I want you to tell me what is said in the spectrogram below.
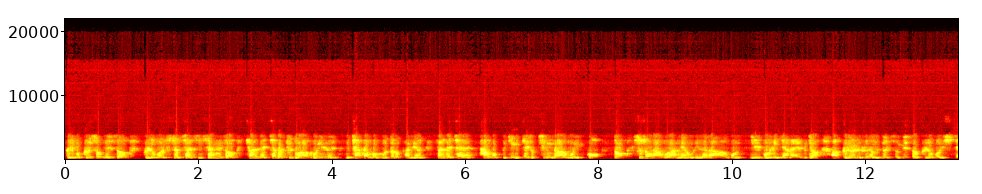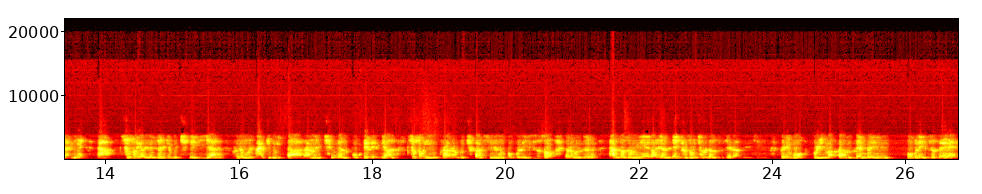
그리고 그 속에서 글로벌 수소차 시장에서 현대차가 주도하고 있는 이 차트 한번 보도록 하면 현대차의 한국 비중이 계속 증가하고 있고 또 수소라고 하면 우리나라하고 일본이잖아요. 그죠? 아, 그런 흐름들 속에서 글로벌 시장이 다 수소 연료 전지 구축에 의한 흐름을 가지고 있다라는 측면을 보게 되면 수소 인프라를 구축할 수 있는 부분에 있어서 탄소 정리에 관련된 효성 첨단 소재라든지 그리고 분리막감 멤브레인 부분에 있어서의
